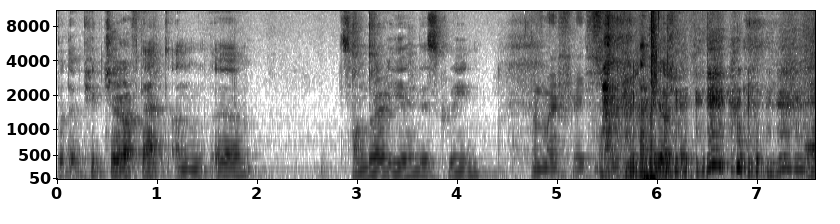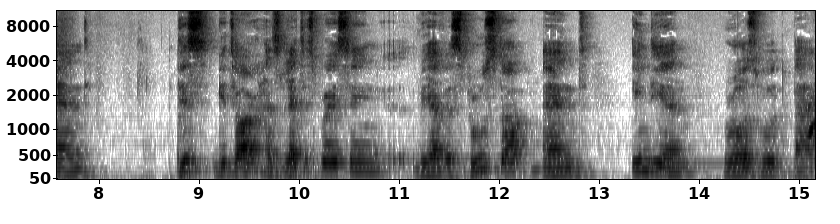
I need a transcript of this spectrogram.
put a picture of that on um, somewhere here in the screen. On my face. And this guitar has lattice bracing. We have a spruce top and Indian rosewood back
